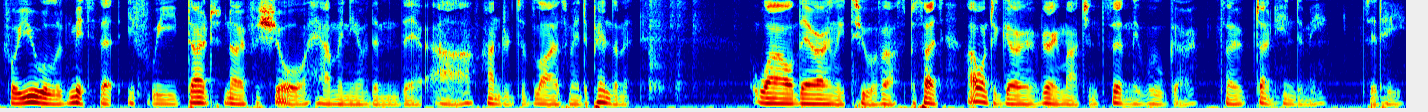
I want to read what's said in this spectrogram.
for you will admit that if we don't know for sure how many of them there are, hundreds of lives may depend on it. While there are only two of us. Besides, I want to go very much and certainly will go, so don't hinder me, said he.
